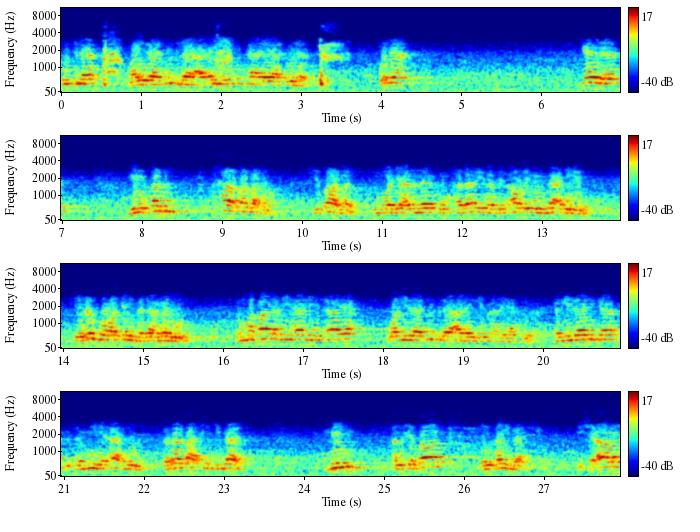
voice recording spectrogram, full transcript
تتلى وإذا تتلى عليهم آياتنا. هنا كان من قبل خاطبهم خطابا ثم جعلناكم خلائف في الأرض من بعدهم لننظر كيف تعملون. ثم قال في هذه الآية وإذا تتلى عليهم آياتنا. فلذلك يسميه أهل ثلاثة الجبال من الخطاب الغيبة إشعارا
